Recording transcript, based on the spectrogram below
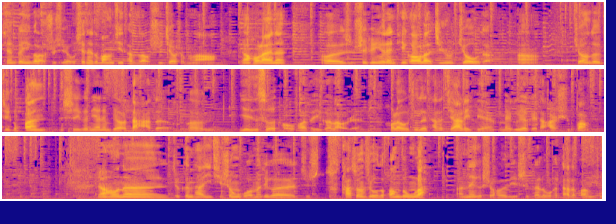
先跟一个老师学，我现在都忘记他的老师叫什么了啊。然后后来呢？呃，水平有点提高了，进入旧的啊，这样的这个班是一个年龄比较大的，嗯，银色头发的一个老人。后来我住在他的家里边，每个月给他二十磅，然后呢就跟他一起生活嘛。这个就是他算是我的房东了啊。那个时候也是给了我很大的帮助。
